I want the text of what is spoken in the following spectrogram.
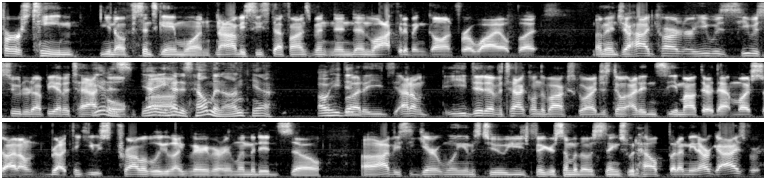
first team, you know, since game one. Now, obviously, Stefon's been and, and Lockett have been gone for a while, but I mean, Ja'Had Carter, he was he was suited up. He had a he tackle. had his, yeah, he uh, had his helmet on. Yeah. Oh, he did. but he, I don't. He did have a tackle in the box score. I just don't. I didn't see him out there that much, so I don't. I think he was probably like very, very limited. So uh, obviously Garrett Williams too. You figure some of those things would help, but I mean, our guys were.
